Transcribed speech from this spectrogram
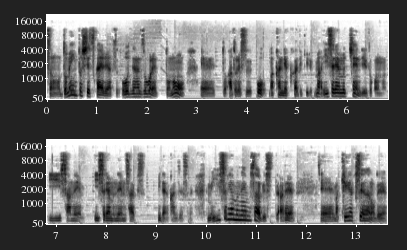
そのドメインとして使えるやつ、 Ordinals Wallet の、えー、っと、アドレスを、まあ、簡略化できる。まあ、イーサリアムチェーンでいうところのイーサネーム、イーサリアムネームサービスみたいな感じですね。でも、イーサリアムネームサービスってあれ、えー、まあ、契約制なので、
